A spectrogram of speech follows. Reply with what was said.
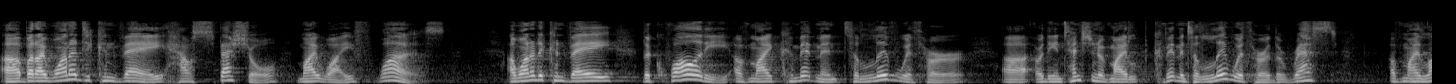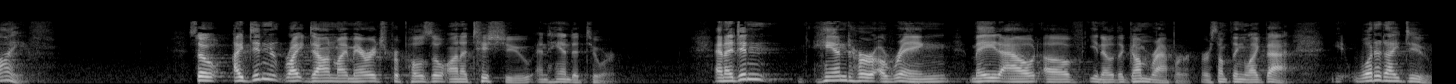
Uh, but I wanted to convey how special my wife was. I wanted to convey the quality of my commitment to live with her, uh, or the intention of my commitment to live with her the rest of my life. So I didn't write down my marriage proposal on a tissue and hand it to her. And I didn't hand her a ring made out of, you know, the gum wrapper or something like that. What did I do?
